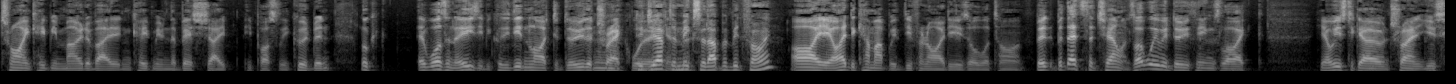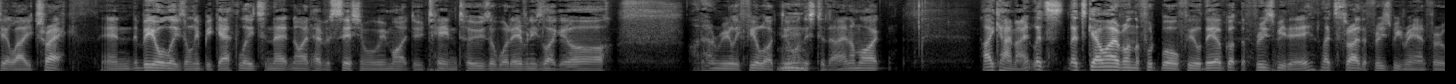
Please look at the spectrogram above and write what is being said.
try and keep him motivated and keep him in the best shape he possibly could. But look, it wasn't easy because he didn't like to do the track work. Did you have to and the- mix it up a bit for him? Oh yeah, I had to come up with different ideas all the time. But but that's the challenge. Like we would do things like, you know, we used to go and train at UCLA track, and there'd be all these Olympic athletes and that, and I'd have a session where we might do 10 twos or whatever, and he's like, oh, I don't really feel like doing mm. this today, and I'm like. Okay, mate. Let's let's go over on the football field there. I've got the frisbee there. Let's throw the frisbee round for a,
